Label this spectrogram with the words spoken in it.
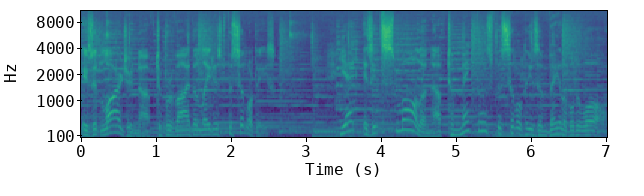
Is it large enough to provide the latest facilities? Yet, is it small enough to make those facilities available to all?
